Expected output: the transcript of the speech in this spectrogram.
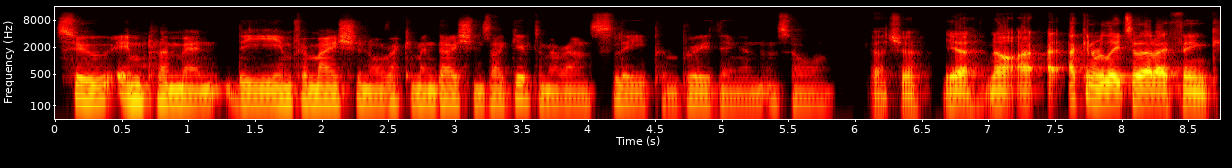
to implement the information or recommendations i give them around sleep and breathing and, and so on. Gotcha. Yeah no I, I can relate to that. I think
